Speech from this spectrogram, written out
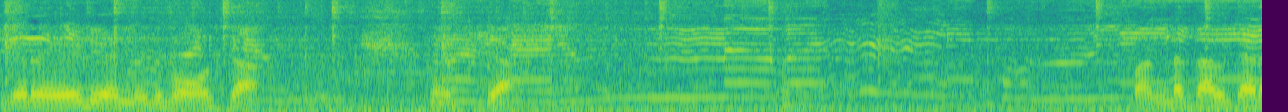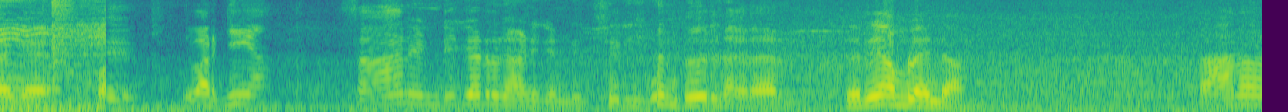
ഇത് റേഡിയോ അല്ല? ഇത് ബോക്സാ സെറ്റാ പണ്ടത്തെ ആൾക്കാരൊക്കെ വർക്കിംഗ് സാധനം ഇൻഡിക്കേറ്റർ കാണിക്കുന്നുണ്ട് എന്തോ ഒരു തകരാറുണ്ട്. ചെറിയ കംപ്ലൈന്റാ സാധനം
